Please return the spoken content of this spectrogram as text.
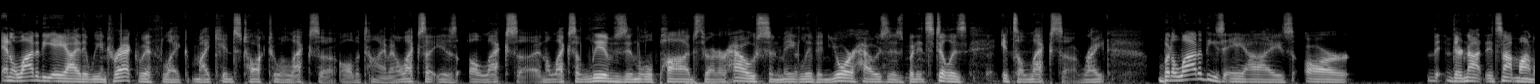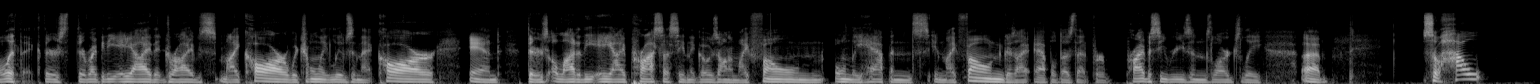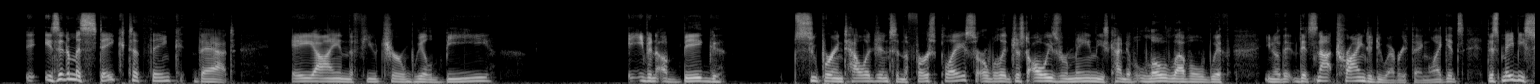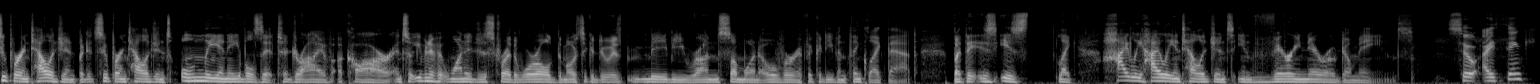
and a lot of the AI that we interact with, like my kids talk to Alexa all the time, and Alexa is Alexa, and Alexa lives in little pods throughout our house and may live in your houses, but it still is it's Alexa, right? But a lot of these AIs are they're not it's not monolithic. There's there might be the ai that drives my car which only lives in that car and there's a lot of the ai processing that goes on in my phone only happens in my phone because apple does that for privacy reasons largely. Uh, so how is it a mistake to think that ai in the future will be even a big super intelligence in the first place or will it just always remain these kind of low level with you know that's not trying to do everything? Like it's this may be super intelligent but its super intelligence only enables it to drive a car. And so even if it wanted to destroy the world the most it could do is maybe run someone over if it could even think like that. But is is like highly highly intelligence in very narrow domains. So i think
